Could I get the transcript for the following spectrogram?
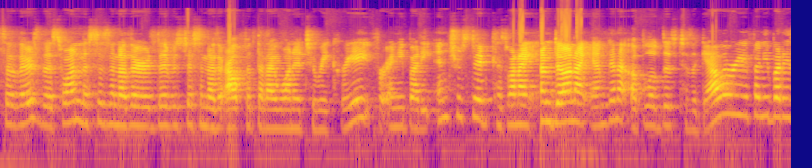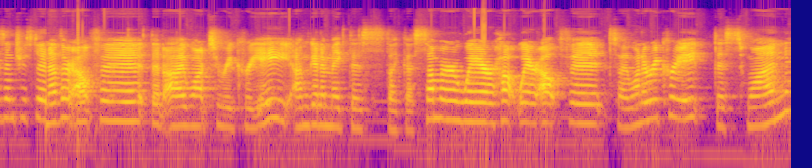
so there's this one. This is another, there was just another outfit that I wanted to recreate for anybody interested because when I am done, I am going to upload this to the gallery if anybody's interested. Another outfit that I want to recreate, I'm going to make this like a summer wear, hot wear outfit. So I want to recreate this one.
